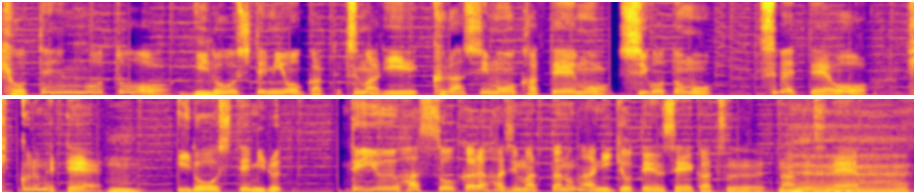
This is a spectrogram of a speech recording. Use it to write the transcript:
拠点ごと移動してみようかって、つまり暮らしも家庭も仕事も全てをひっくるめてうん。移動してみるっていう発想から始まったのが2拠点生活なんですね。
